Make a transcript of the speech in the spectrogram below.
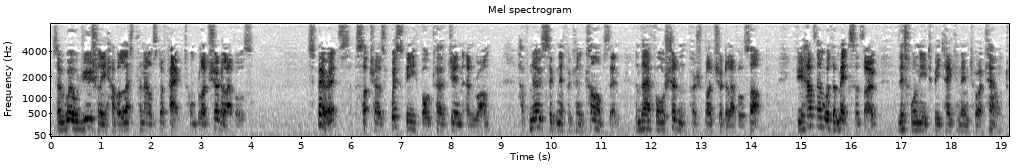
so will usually have a less pronounced effect on blood sugar levels. Spirits, such as whiskey, vodka, gin and rum, have no significant carbs in, and therefore shouldn't push blood sugar levels up. If you have them with a mixer though, this will need to be taken into account.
